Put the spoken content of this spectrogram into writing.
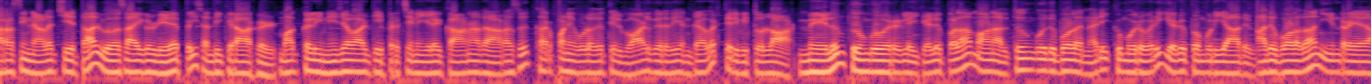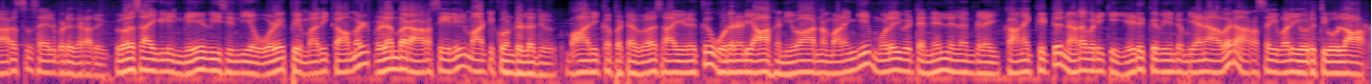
அரசின் அலட்சியத்தால் விவசாயிகள் இழப்பை சந்திக்கிறார்கள். மக்களின் நிஜ வாழ்க்கை பிரச்சனைகளை காணாத அரசு கற்பனை உலகத்தில் வாழ்கிறது என்று அவர் தெரிவித்துள்ளார். மேலும் தூங்குபவர்களை எழுப்பலாம். ஆனால் தூங்குவது போல நடிக்கும் ஒருவரை எழுப்ப முடியாது. அதுபோலதான் இன்றைய அரசு செயல்படுகிறது. விவசாயிகளின் வேர்வை சிந்திய உழைப்பை மதிக்காமல் விளம்பர அரசியலில் மாட்டிக்கொண்டுள்ளது. பாதிக்கப்பட்ட விவசாயிகளுக்கு உடனடியாக நிவாரணம் வழங்கி முளைவிட்ட நெல் நிலங்களை கணக்கிட்டு நடவடிக்கை எடுக்க வேண்டும் என அவர் அரசை வலியுறுத்தியுள்ளார்.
